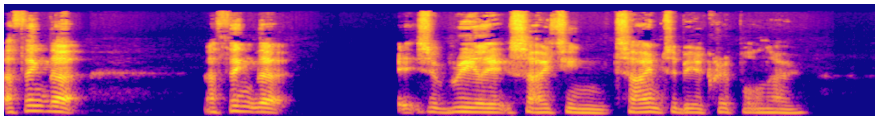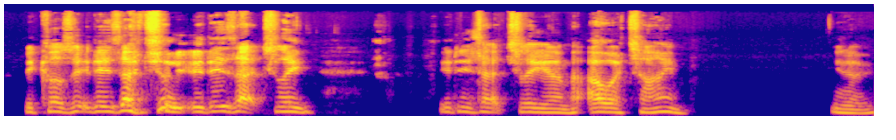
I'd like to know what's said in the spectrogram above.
I think that I think that it's a really exciting time to be a cripple now because it is actually it is actually it is actually um, our time, you know.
